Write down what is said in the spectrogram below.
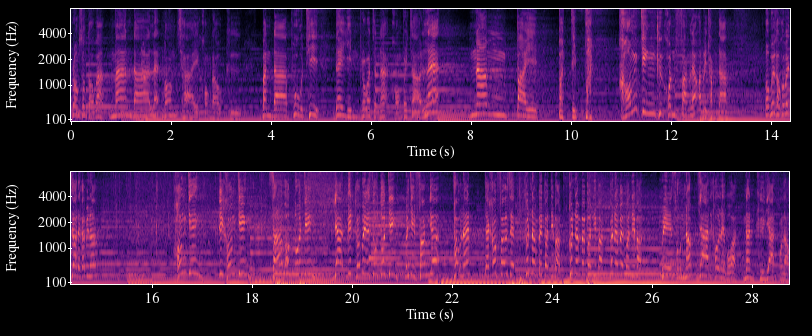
พระองค์ทรงตอบว่ามารดาและน้องชายของเราคือบรรดาผู้ที่ได้ยินพระวจนะของพระเจ้า และนำ ไปปฏิบัติ ของจริงคือคนฟังแล้วเอาไปทำตามผมมือขอบคุณพระเจ้านะครับพี่น้องของจริงนี่ของจริง สาวกตัวจริง ญาติมิตรของพระเยซูตัวจริง ไม่ใช่ฟังเยอะเท่านั้น แต่เขาฟังเสร็จเขานำไปปฏิบัติเขานำไปปฏิบัติเขานำไปปฏิบัติพระเยซูนับญาติเขาเลยบอกว่า นั่นคือญาติของเรา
